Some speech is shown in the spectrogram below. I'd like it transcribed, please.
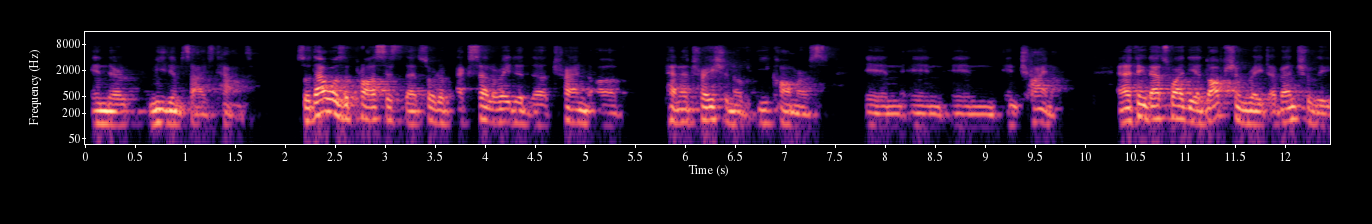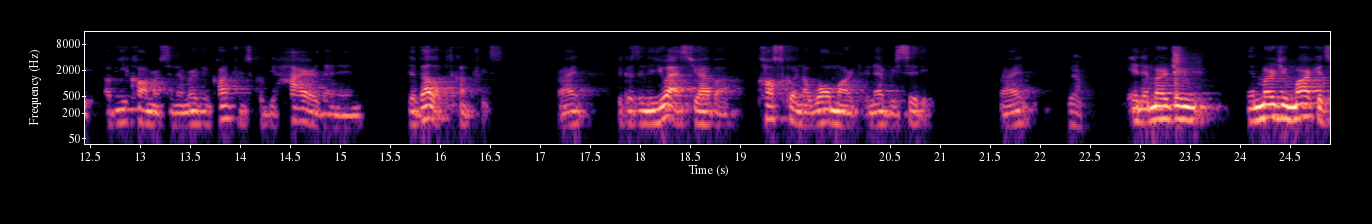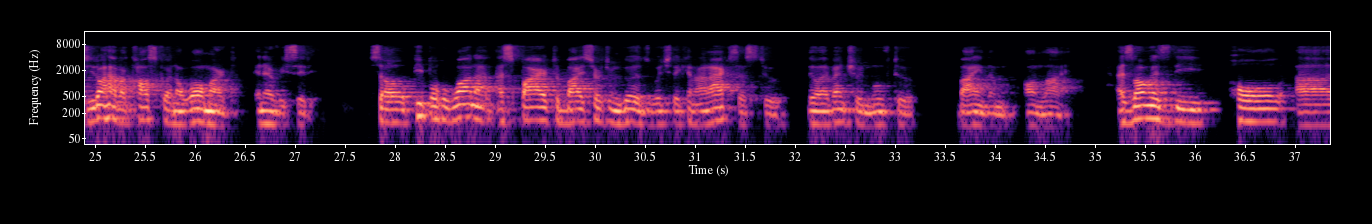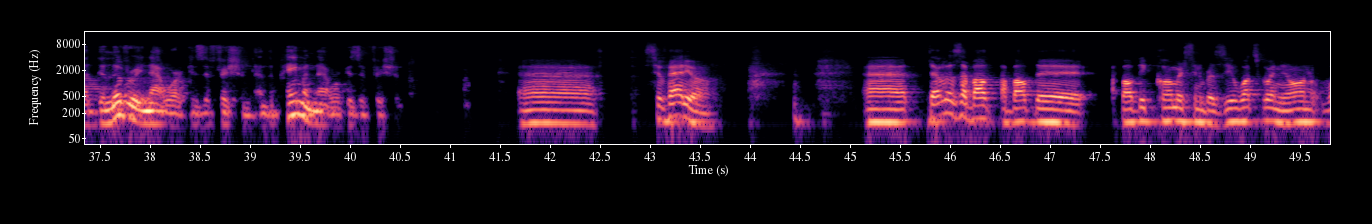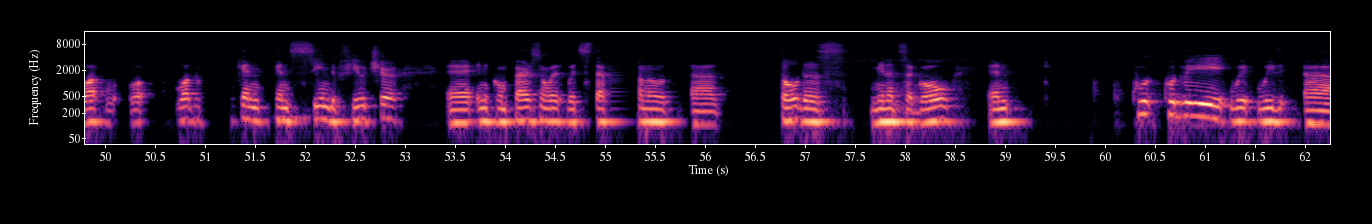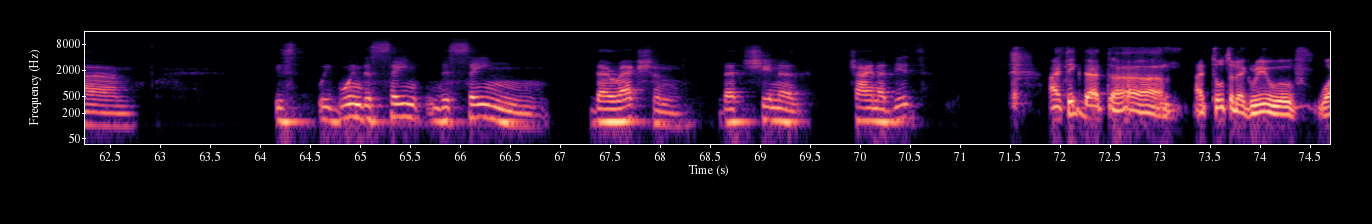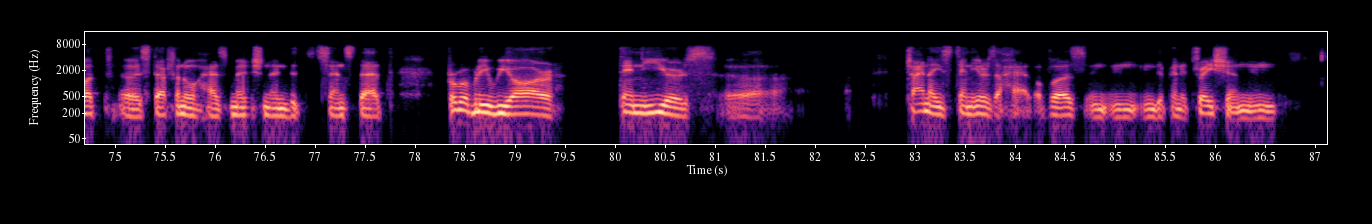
in their medium sized towns. So that was a process that sort of accelerated the trend of penetration of e commerce in, in, in, in China. And I think that's why the adoption rate eventually of e-commerce in emerging countries could be higher than in developed countries, right? Because in the US, you have a Costco and a Walmart in every city, right? Yeah. In emerging emerging markets, you don't have a Costco and a Walmart in every city. So people who want to aspire to buy certain goods which they cannot access to, they'll eventually move to buying them online as long as the whole uh, delivery network is efficient and the payment network is efficient. Uh, Silverio, uh, tell us about about the about the commerce in Brazil. What's going on? What what, what can can see in the future uh, in comparison with with Stefano uh, told us minutes ago, and could could we we, we um, is we go in the same the same direction that China China did? I think that uh, I totally agree with what uh, Stefano has mentioned in the sense that probably we are 10 years. Uh, China is 10 years ahead of us in, in, in the penetration in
